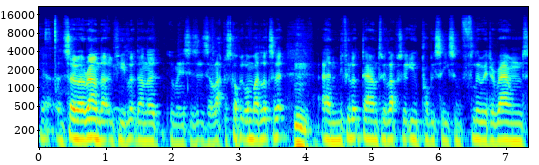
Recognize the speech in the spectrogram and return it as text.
Yeah, and so around that, if you look down the, I mean, this is it's a laparoscopic one by the looks of it, Mm. and if you look down to the laparoscope, you'll probably see some fluid around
